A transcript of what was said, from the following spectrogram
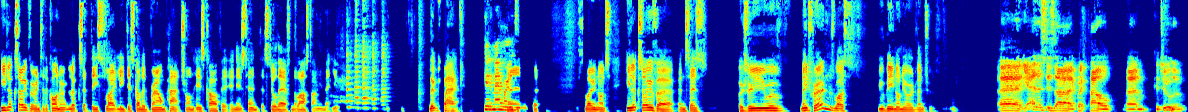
He looks over into the corner and looks at the slightly discoloured brown patch on his carpet in his tent that's still there from the last time he met you. looks back Good memories. and uh, slow nods. He looks over and says, "I see you have made friends whilst you've been on your adventures." Uh, yeah, this is our great pal um, Cthulhu.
